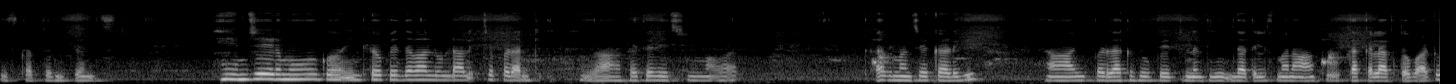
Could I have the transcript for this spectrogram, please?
తీసుకొస్తుంది ఫ్రెండ్స్. ఏం చేయడము? ఇంట్లో పెద్దవాళ్ళు ఉండాలి చెప్పడానికి. ఇక ఆకైతే తెచ్చింది మా వారు. అది మంచిగా కడిగి ఇప్పటిదాకా చూపెట్టినది ఇందా తెలుసు మన ఆకు తక్కలాకుతో పాటు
